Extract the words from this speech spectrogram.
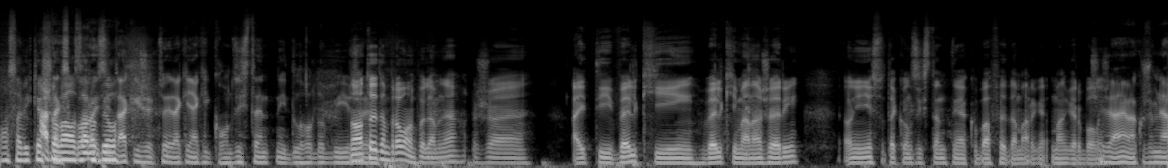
on sa A tak vykešoval, zarobil si taký, že to je taký nejaký konzistentný, dlhodobý. No a to je ten problém podľa mňa, že aj tí veľkí, veľkí manažéri, oni nie sú tak konzistentní ako Buffett a Munger boli. Čiže ja neviem, akože mňa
